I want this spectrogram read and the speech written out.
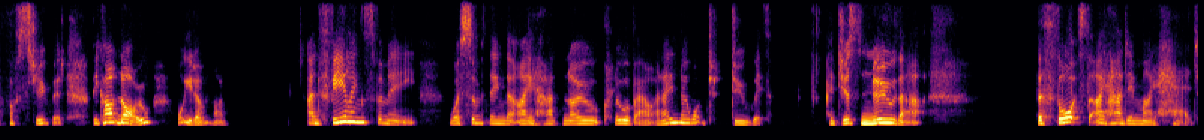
or stupid. But you can't know what you don't know. And feelings for me were something that I had no clue about and I didn't know what to do with. I just knew that the thoughts that I had in my head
